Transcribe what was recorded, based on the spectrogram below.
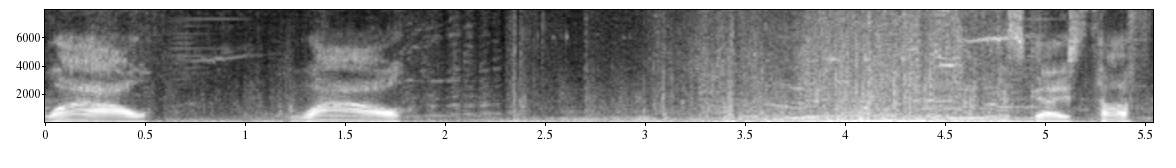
wow. Wow. This guy is tough.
